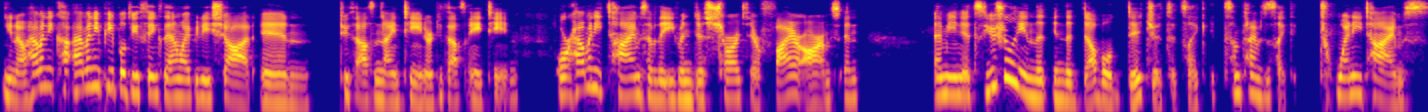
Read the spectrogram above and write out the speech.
you know, how many how many people do you think the NYPD shot in 2019 or 2018, or how many times have they even discharged their firearms? And I mean, it's usually in the in the double digits. It's like it, sometimes it's like 20 times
